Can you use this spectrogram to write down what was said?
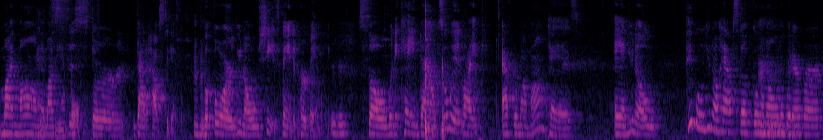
my mom An and my example. sister got a house together Mm-hmm. before you know she expanded her family. So when it came down to it, like after my mom passed, and you know, people you know have stuff going Mm-hmm. on or whatever.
